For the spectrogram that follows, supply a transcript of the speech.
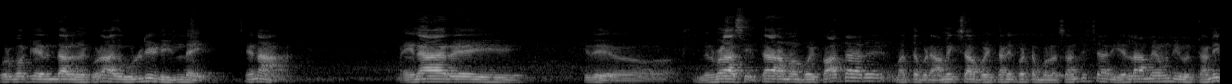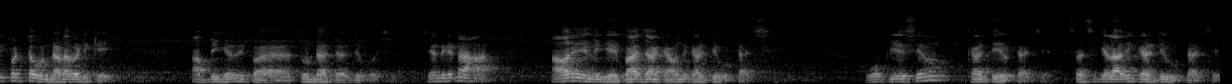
ஒரு பக்கம் இருந்தாலுமே கூட அது உள்ளீடு இல்லை. ஏன்னா நயினார் இது நிர்மலா சீதாராமனை போய் பார்த்தாரு. மற்றபடி அமித்ஷா போய் தனிப்பட்ட முறையில் சந்திச்சார். எல்லாமே வந்து இவர் தனிப்பட்ட ஒரு நடவடிக்கை அப்படிங்கிறது இப்போ துண்டாக தெரிஞ்சு போச்சு. ஏன்னு கேட்டால் அவரையும் இன்னைக்கு பாஜக வந்து கழட்டி விட்டாச்சு. ஓபிஎஸ்ஸையும் கழட்டி விட்டாச்சு. சசிகலாவையும் கழட்டி விட்டாச்சு.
